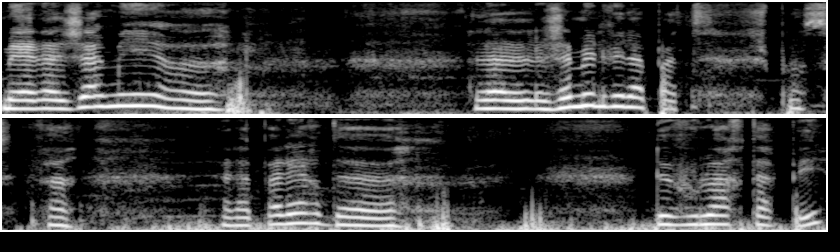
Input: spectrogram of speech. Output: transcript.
Mais elle a jamais euh, elle a jamais levé la patte, je pense. Enfin, elle a pas l'air de, de vouloir taper.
